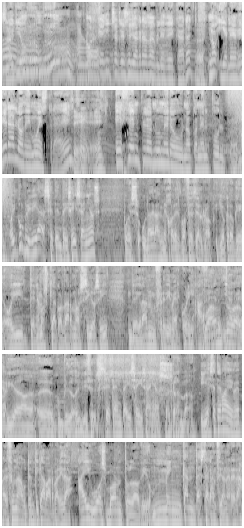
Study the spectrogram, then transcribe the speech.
¿Se oye un run run? Porque he dicho que soy agradable de carácter. No, y el Herrera lo demuestra, ¿eh? Sí. Ejemplo número uno con el pulpo. Hoy cumpliría 76 años, pues una de las mejores voces del rock. Yo creo que hoy tenemos que acordarnos sí o sí del gran Freddie Mercury. ¿Cuánto habría eh, cumplido hoy, dices? 76 años. Ah, caramba. Y este tema a mí me parece una auténtica barbaridad. I was born to love you. Me encanta esta canción, Herrera.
